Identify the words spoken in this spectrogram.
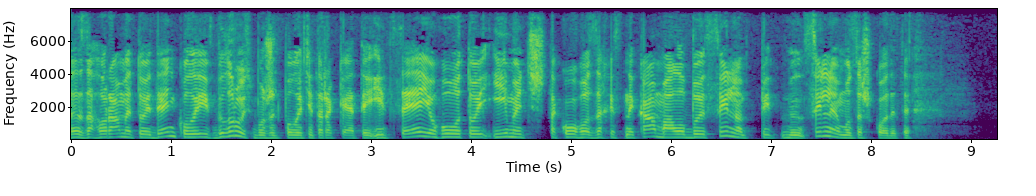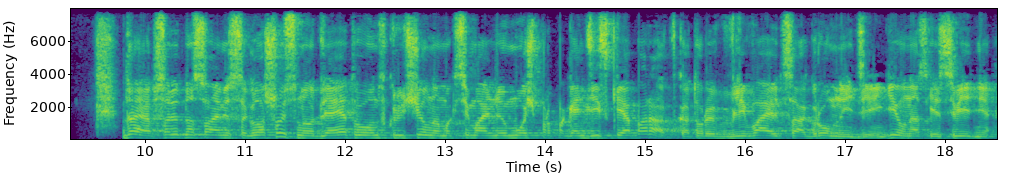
е, за горами той день, коли і в Білорусь можуть полетіти ракети, і це його той імідж такого захисника мало би сильно під сильно йому зашкодити. Да, я абсолютно с вами соглашусь, но для этого он включил на максимальную мощь пропагандистский аппарат, в который вливаются огромные деньги. У нас есть сведения,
